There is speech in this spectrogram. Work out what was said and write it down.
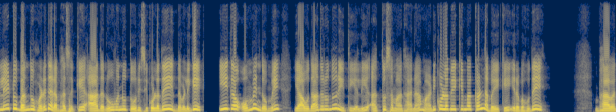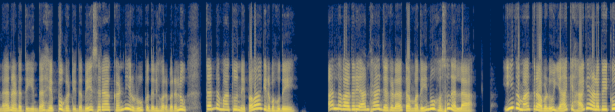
ಪ್ಲೇಟು ಬಂದು ಹೊಡೆದ ರಭಸಕ್ಕೆ ಆದ ನೋವನ್ನು ತೋರಿಸಿಕೊಳ್ಳದೇ ಇದ್ದವಳಿಗೆ ಈಗ ಒಮ್ಮೆಂದೊಮ್ಮೆ ಯಾವುದಾದರೊಂದು ರೀತಿಯಲ್ಲಿ ಅತ್ತು ಸಮಾಧಾನ ಮಾಡಿಕೊಳ್ಳಬೇಕೆಂಬ ಕಳ್ಳ ಬಯಕೆ ಇರಬಹುದೇ? ಭಾವನ ನಡತೆಯಿಂದ ಹೆಪ್ಪುಗಟ್ಟಿದ ಬೇಸರ ಕಣ್ಣೀರು ರೂಪದಲ್ಲಿ ಹೊರಬರಲು ತನ್ನ ಮಾತು ನೆಪವಾಗಿರಬಹುದೇ? ಅಲ್ಲವಾದರೆ ಅಂಥ ಜಗಳ ತಮ್ಮದೇನೂ ಹೊಸದಲ್ಲ. ಈಗ ಮಾತ್ರ ಅವಳು ಯಾಕೆ ಹಾಗೆ ಆಳಬೇಕು?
